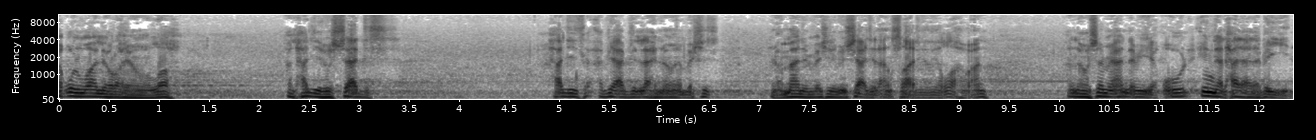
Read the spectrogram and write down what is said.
يقول المؤلف رحمه الله الحديث السادس حديث أبي عبد الله بن بشير نعمان بن بشير بن سعد الأنصاري رضي الله عنه أنه سمع النبي يقول إن الحلال بين.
